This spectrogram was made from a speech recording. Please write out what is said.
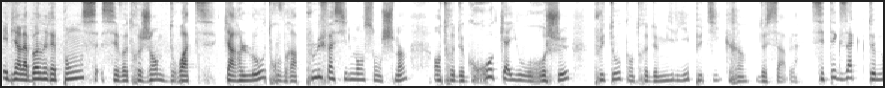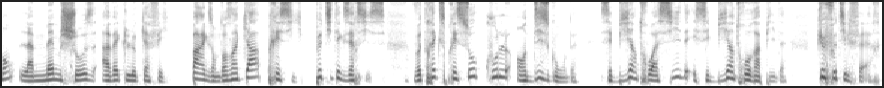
Eh bien, la bonne réponse, c'est votre jambe droite, car l'eau trouvera plus facilement son chemin entre de gros cailloux rocheux plutôt qu'entre de milliers petits grains de sable. C'est exactement la même chose avec le café. Par exemple, dans un cas précis, petit exercice, votre expresso coule en 10 secondes. C'est bien trop acide et c'est bien trop rapide. Que faut-il faire?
